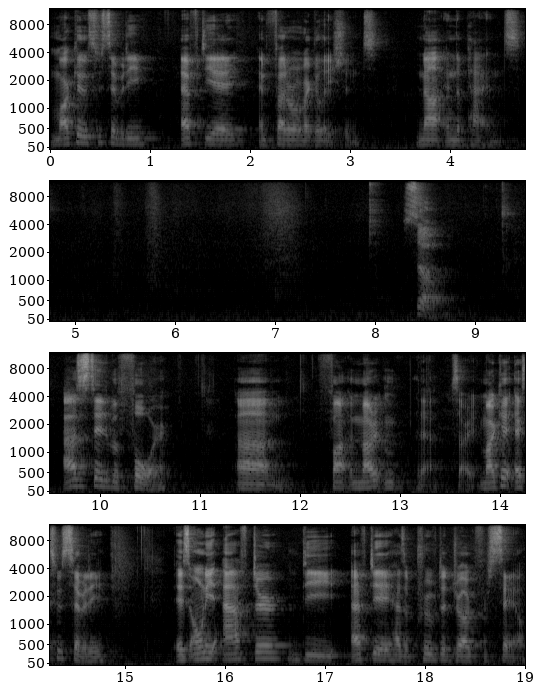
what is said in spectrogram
market exclusivity, FDA, and federal regulations, not in the patents. So, as stated before, um, mar- sorry, market exclusivity is only after the FDA has approved a drug for sale.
